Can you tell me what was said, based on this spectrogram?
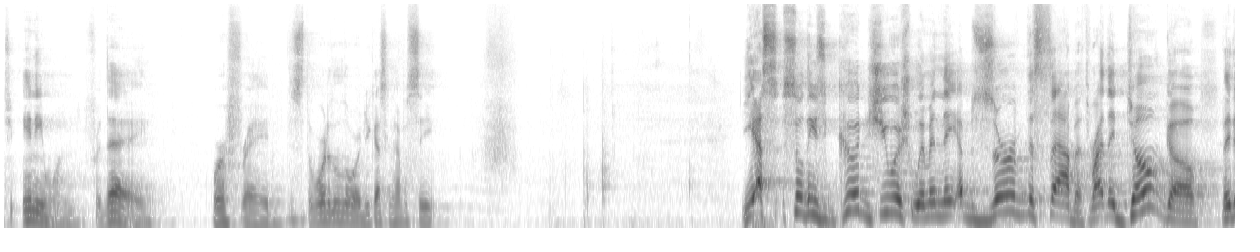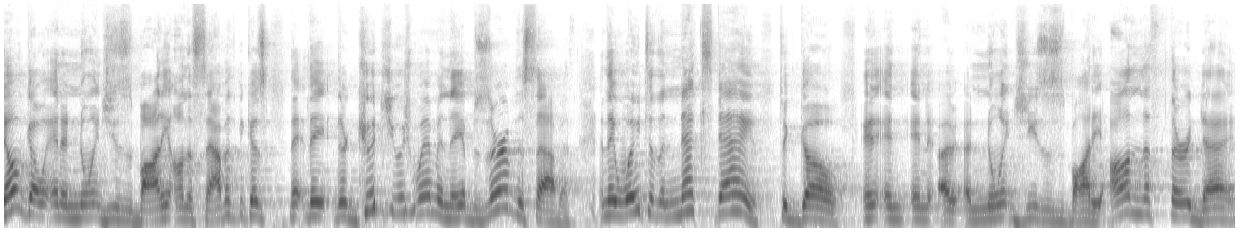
to anyone, for they were afraid. This is the word of the Lord. You guys can have a seat. Yes, so these good Jewish women, they observe the Sabbath, right? They don't go, they don't go and anoint Jesus' body on the Sabbath because they, they, they're good Jewish women. They observe the Sabbath and they wait till the next day to go and, and, and uh, anoint Jesus' body on the third day.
